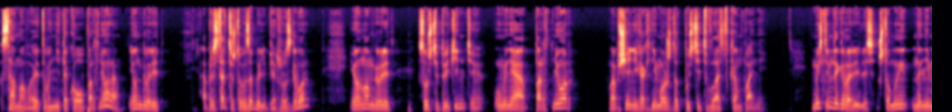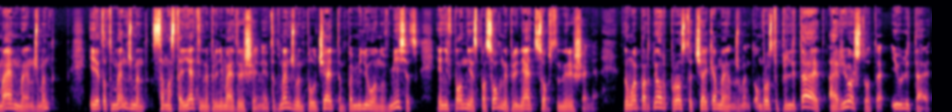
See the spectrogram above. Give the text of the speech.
самого этого не такого партнера, и он говорит, а представьте, что вы забыли первый разговор, и он вам говорит, слушайте, прикиньте, у меня партнер вообще никак не может отпустить власть в компании. Мы с ним договорились, что мы нанимаем менеджмент, и этот менеджмент самостоятельно принимает решения. Этот менеджмент получает там по миллиону в месяц, и они вполне способны принять собственные решения. Но мой партнер просто чайка менеджмент. Он просто прилетает, орет что-то и улетает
